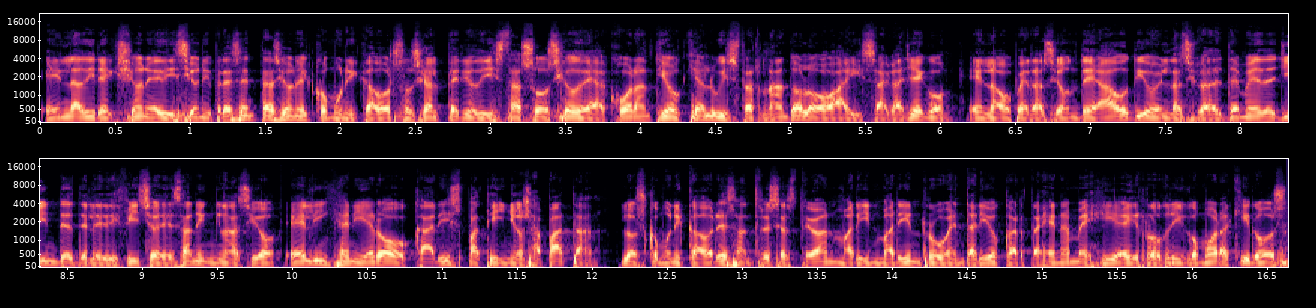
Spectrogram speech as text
En la dirección, edición y presentación, el comunicador social periodista socio de Acor Antioquia, Luis Fernando Loaiza Gallego. En la operación de audio en la ciudad de Medellín, desde el edificio de San Ignacio, el ingeniero Ocaris Patiño Zapata. Los comunicadores Andrés Esteban Marín Marín, Rubén Darío Cartagena Mejía y Rodrigo Mora Quirós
